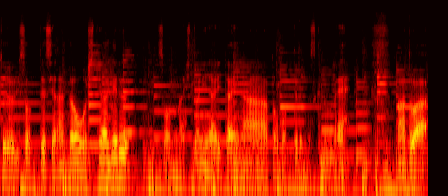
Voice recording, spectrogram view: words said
と寄り添って背中を押してあげるそんな人になりたいなと思ってるんですけどね。まあとは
